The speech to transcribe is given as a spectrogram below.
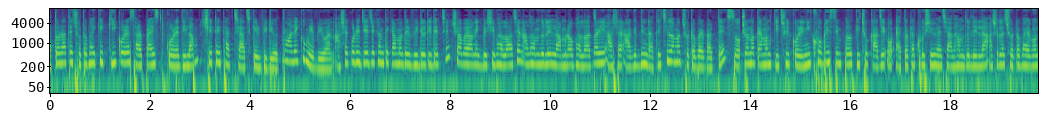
এত রাতে ছোট ভাইকে কি করে সারপ্রাইজ করে দিলাম, সেটাই থাকছে আজকের ভিডিওতে। ওয়ালাইকুম এভরিওয়ান আশা করি যে যেখান থেকে আমাদের ভিডিওটি দেখছেন, সবাই অনেক বেশি ভালো আছেন। আলহামদুলিল্লাহ, আমরাও ভালো আছি। আসার আগের দিন রাতেই ছিল আমার ছোট ভাইয়ের বার্থডে সো জন্য তেমন কিছুই করিনি। খুবই সিম্পল কিছু কাজে ও এতটা খুশি হয়েছে, আলহামদুলিল্লাহ। আসলে ছোট ভাই বোন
